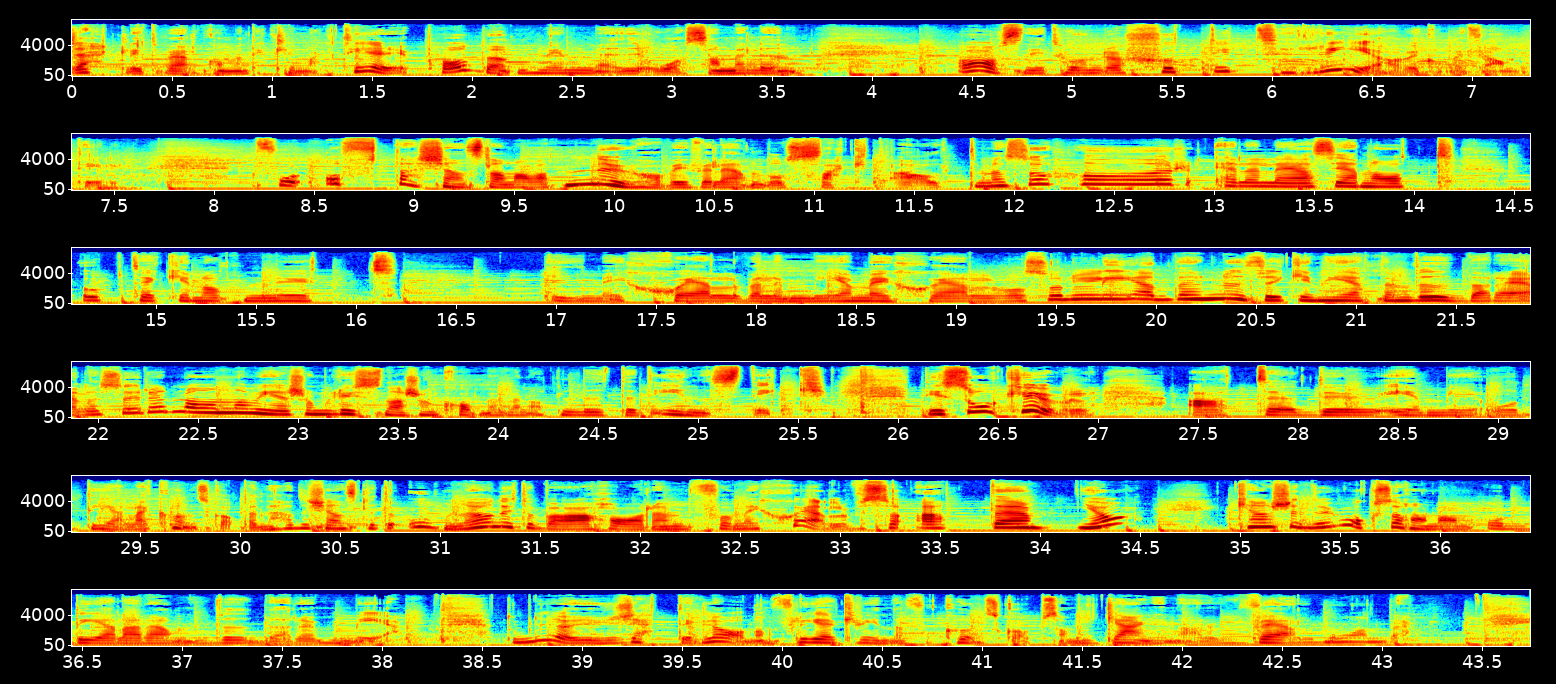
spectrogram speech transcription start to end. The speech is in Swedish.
Hjärtligt välkommen till Klimakteriepodden med mig Åsa Melin. Avsnitt 173 har vi kommit fram till. Jag får ofta känslan av att nu har vi väl ändå sagt allt, men så hör eller läser jag något, upptäcker något nytt i mig själv eller med mig själv och så leder nyfikenheten vidare eller så är det någon av er som lyssnar som kommer med något litet instick. Det är så kul att eh, du är med och delar kunskapen. Det hade känts lite onödigt att bara ha den för mig själv. Så att, eh, ja, kanske du också har någon att dela den vidare med. Då blir jag ju jätteglad om fler kvinnor får kunskap som gagnar välmående.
